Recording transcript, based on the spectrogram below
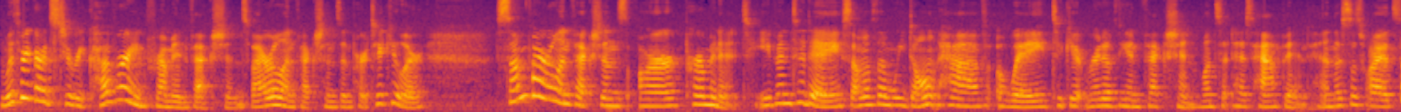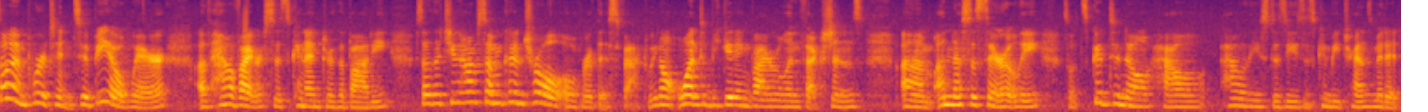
With regards to recovering from infections, viral infections in particular, some viral infections are permanent. Even today, some of them we don't have a way to get rid of the infection once it has happened. And this is why it's so important to be aware of how viruses can enter the body so that you have some control over this fact. We don't want to be getting viral infections um, unnecessarily, so it's good to know how, how these diseases can be transmitted.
